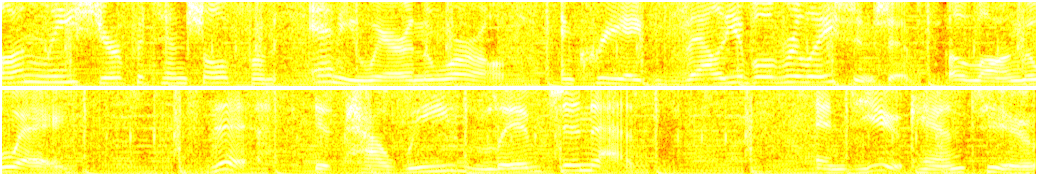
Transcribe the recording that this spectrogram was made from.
unleash your potential from anywhere in the world and create valuable relationships along the way. This is how we live Jeunesse. And you can too.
